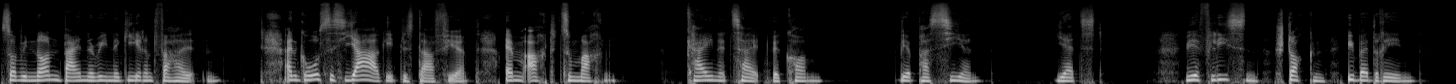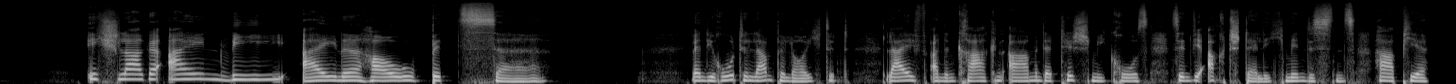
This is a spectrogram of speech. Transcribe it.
sowie non-binary negierend verhalten. Ein großes Ja gibt es dafür, M8 zu machen. Keine Zeit, wir kommen. Wir passieren jetzt. Wir fließen, stocken, überdrehen. Ich schlage ein wie eine Haubitze. Wenn die rote Lampe leuchtet, live an den Krakenarmen der Tischmikros, sind wir achtstellig mindestens, Harpier,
